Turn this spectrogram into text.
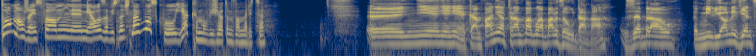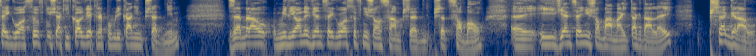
to małżeństwo miało zawisnąć na włosku. Jak mówi się o tym w Ameryce? E, Nie, nie, nie. Kampania Trumpa była bardzo udana. Zebrał miliony więcej głosów niż jakikolwiek republikanin przed nim. Zebrał miliony więcej głosów niż on sam przed, przed sobą e, i więcej niż Obama i tak dalej. Przegrał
